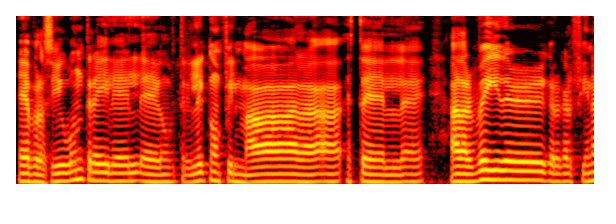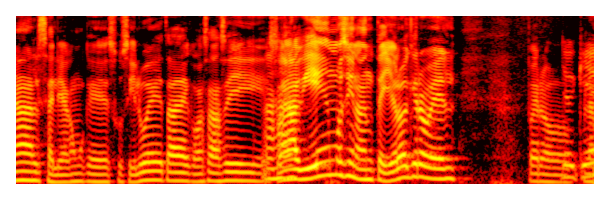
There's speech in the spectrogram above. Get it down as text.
Eh, pero sí hubo un trailer, eh, un trailer confirmaba la- este, el, eh, a Darth Vader, creo que al final salía como que su silueta, de cosas así. Ajá. Suena bien emocionante, yo lo quiero ver, pero Yo quiero...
